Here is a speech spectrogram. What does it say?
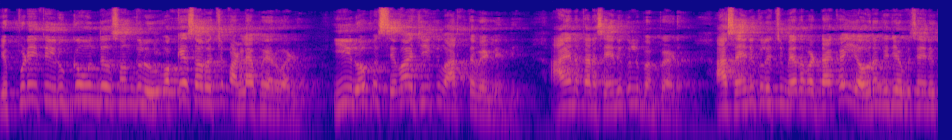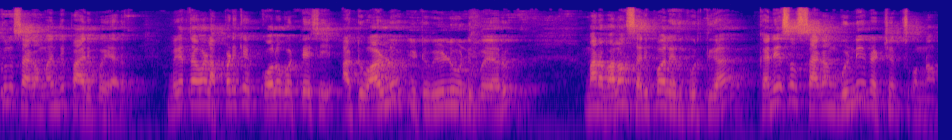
ఎప్పుడైతే ఇరుగ్గా ఉందో సందులు ఒకేసారి వచ్చి పడలేకపోయారు వాళ్ళు. ఈలోపు శివాజీకి వార్త వెళ్ళింది. ఆయన తన సైనికుల్ని పంపాడు. ఆ సైనికులు వచ్చి మీద పడ్డాక ఈ ఔరంగజేబు సైనికులు సగం మంది పారిపోయారు. మిగతా వాళ్ళు అప్పటికే కూలగొట్టేసి అటు వాళ్ళు ఇటు వీళ్ళు ఉండిపోయారు. మన బలం సరిపోలేదు పూర్తిగా. కనీసం సగం గుండి రక్షించుకున్నాం.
